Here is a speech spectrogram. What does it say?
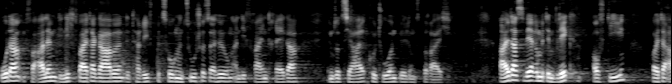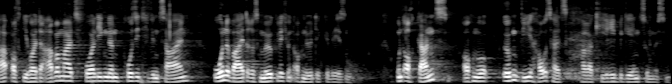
oder vor allem die Nichtweitergabe der tarifbezogenen Zuschusserhöhung an die freien Träger im Sozial-, Kultur- und Bildungsbereich. All das wäre mit dem Blick auf die heute, auf die heute abermals vorliegenden positiven Zahlen ohne weiteres möglich und auch nötig gewesen. Und auch ganz, auch nur irgendwie Haushaltsharakiri begehen zu müssen.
